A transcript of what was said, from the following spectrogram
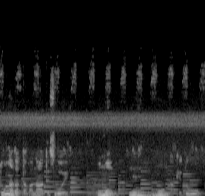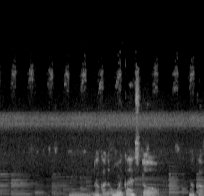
どんなだったかなってすごい思う。うん。思うんだけど、うん、なんかね思い返すとなんか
